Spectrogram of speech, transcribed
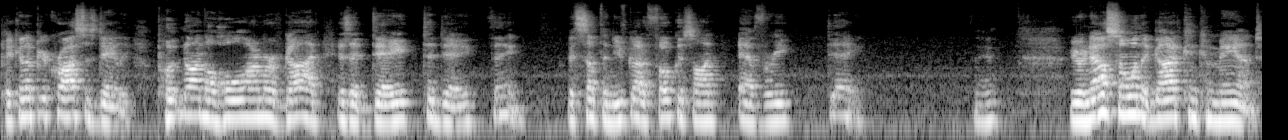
Picking up your crosses daily, putting on the whole armor of God is a day to day thing. It's something you've got to focus on every day. Okay? You are now someone that God can command.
